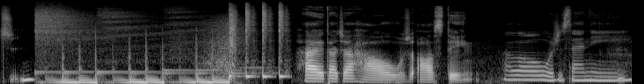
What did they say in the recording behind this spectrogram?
值。嗨，大家好，我是 Austin。Hello，我是 Sunny。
